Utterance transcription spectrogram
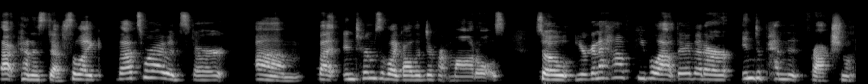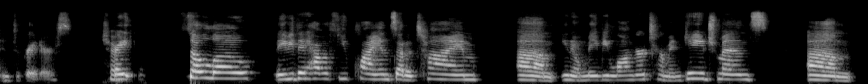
that kind of stuff. So like that's where I would start. Um, but in terms of like all the different models, so you're gonna have people out there that are independent fractional integrators, sure. right? Solo, maybe they have a few clients at a time. Um, you know, maybe longer term engagements. Um,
